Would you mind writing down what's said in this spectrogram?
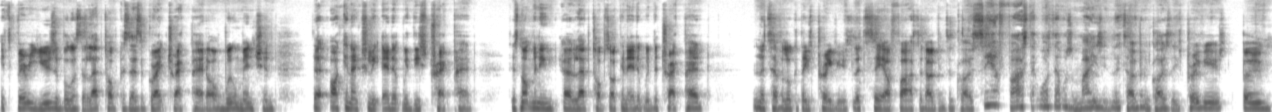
It's very usable as a laptop because there's a great trackpad. I will mention that I can actually edit with this trackpad. There's not many uh, laptops I can edit with the trackpad. And let's have a look at these previews. Let's see how fast it opens and closes. See how fast that was? That was amazing. Let's open and close these previews. Boom.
